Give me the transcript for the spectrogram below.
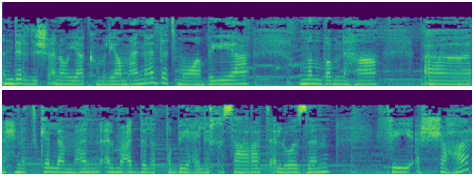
ندردش أنا وياكم اليوم عن عدة مواضيع من ضمنها آه رح نتكلم عن المعدل الطبيعي لخسارة الوزن في الشهر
